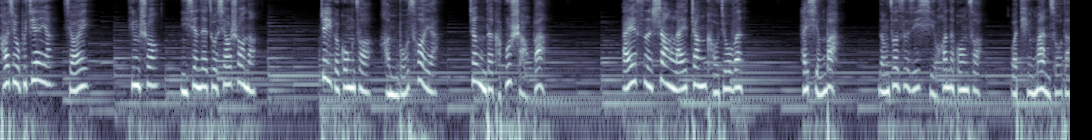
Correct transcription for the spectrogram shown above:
好久不见呀，小 A，听说你现在做销售呢，这个工作很不错呀，挣的可不少吧？S 上来张口就问，还行吧，能做自己喜欢的工作，我挺满足的。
